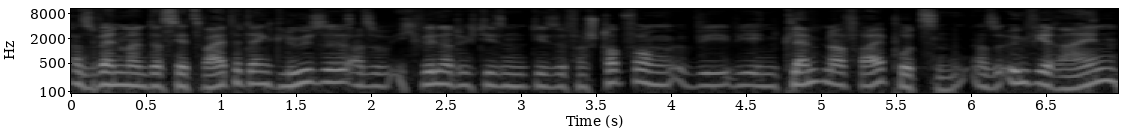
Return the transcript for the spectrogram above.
Also wenn man das jetzt weiterdenkt, Lyse, also ich will natürlich diesen, diese Verstopfung wie, wie ein Klempner freiputzen. Also irgendwie rein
